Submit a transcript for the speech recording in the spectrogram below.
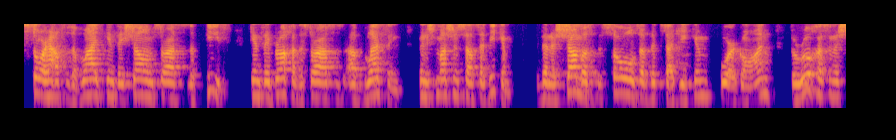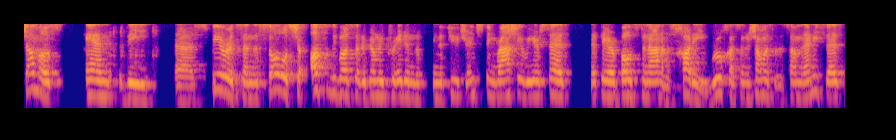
storehouses of life, Ginzei Shalom, storehouses of peace, Ginzei Bracha, the storehouses of blessing, Vinishmashin Sal Tzadikim, the Neshamos, the souls of the Tzadikim who are gone, the Ruchas and the Neshamos, and the uh, spirits and the souls that are going to be created in the, in the future. Interesting, Rashi over here says that they are both synonymous. Chari, Ruchas, and Neshamos the. And then he says,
